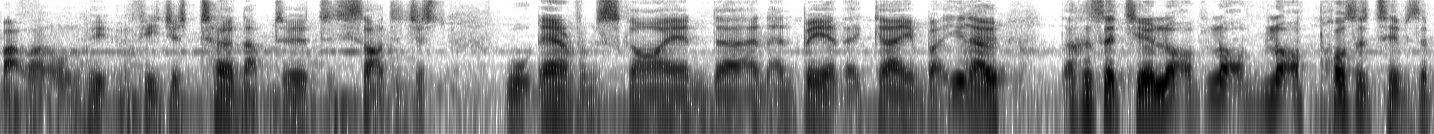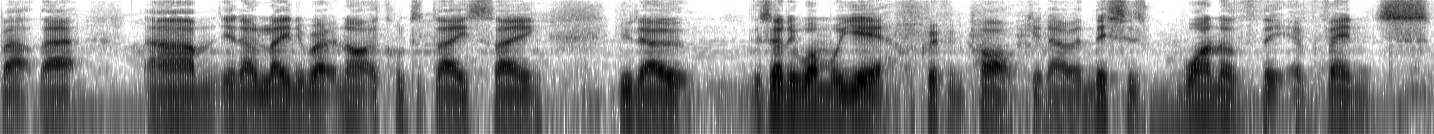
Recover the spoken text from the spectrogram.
but well, if he just turned up to, to decide to just walk down from Sky and, uh, and and be at that game, but you know, like I said to you, a lot of lot of lot of positives about that. Um, you know, Laney wrote an article today saying, you know, there's only one more year at Griffin Park, you know, and this is one of the events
